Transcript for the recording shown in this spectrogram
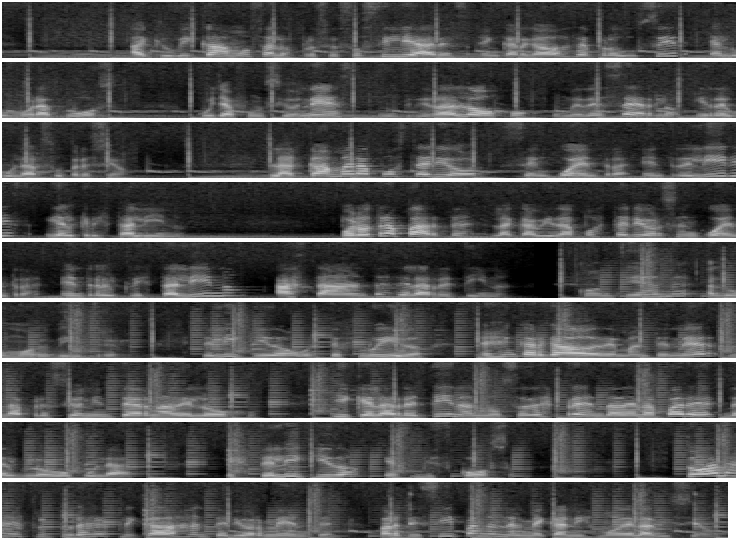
Aquí ubicamos a los procesos ciliares encargados de producir el humor acuoso, cuya función es nutrir al ojo, humedecerlo y regular su presión. La cámara posterior se encuentra entre el iris y el cristalino. Por otra parte, la cavidad posterior se encuentra entre el cristalino hasta antes de la retina. Contiene el humor vítreo. Este líquido o este fluido es encargado de mantener la presión interna del ojo y que la retina no se desprenda de la pared del globo ocular. Este líquido es viscoso. Todas las estructuras explicadas anteriormente participan en el mecanismo de la visión.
